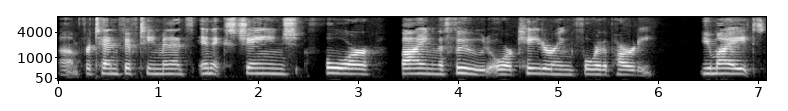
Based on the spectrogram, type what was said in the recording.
um, for 10, 15 minutes in exchange for buying the food or catering for the party. You might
